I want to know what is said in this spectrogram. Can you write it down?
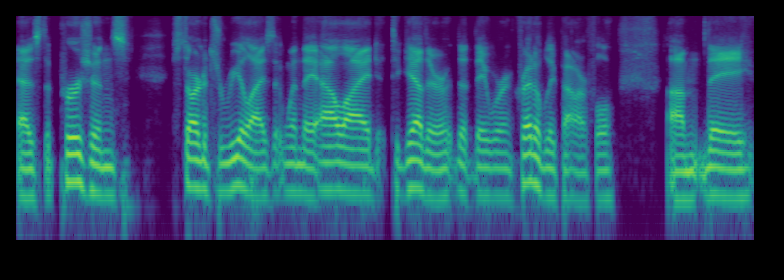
as the Persians started to realize that when they allied together, that they were incredibly powerful. Um, they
